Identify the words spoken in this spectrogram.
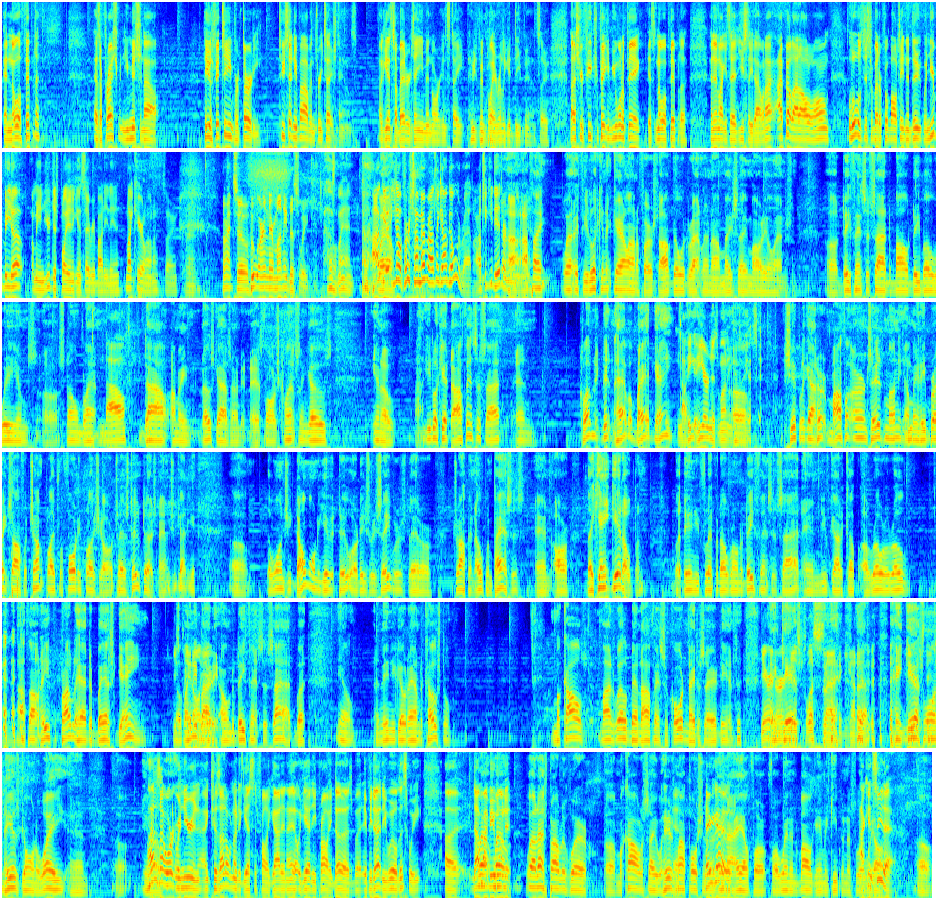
and Noah Fifita as a freshman, you missing out. He was 15 for 30, 275 and three touchdowns against a better team in Oregon State, who's been playing really good defense. So that's your future pick. If you want to pick, it's Noah Fifita. And then, like I said, you see that one. I, I felt that all along. Louisville's just a better football team than Duke. When you're beat up, I mean, you're just playing against everybody then, like Carolina. So, Right. All right. So who earned their money this week? oh man, I'll Well- give, you know, first time ever, I think I'll go with Rattler. I think he did earn the money. I, I man. think, well, if you're looking at Carolina first, I'll go with Rattler, and I may say Mario Anderson. Uh, defensive side of the ball, Debo Williams, uh, Stone Blanton, Dial. Dow. I mean, those guys earned it. As far as Clemson goes, you know, you look at the offensive side, and Klubnik didn't have a bad game. No, he, he earned his money. Uh, Shipley got hurt. Mafah earns his money. I mean, he breaks off a chunk play for 40 plus yards, has two touchdowns. You got to get uh, the ones you don't want to give it to are these receivers that are dropping open passes and are they can't get open. But then you flip it over on the defensive side, and you've got a couple a row a row. I thought he probably had the best game He's of anybody on the defensive side. But you know, and then you go down to Coastal. McCall's might as well have been the offensive coordinator Saturday, and Jarrett and earned guess- his plus. Uh, I think he got yeah, a. and guess one, his going away, and uh, you How does that work when you're in? Because I don't know that Guest has probably got in L yet. He probably does, but if he doesn't, he will this week. Uh, that well, might be well, one that. well, that's probably where uh, McCall will say, "Well, here's Yeah. my portion There of the go. NIL for for winning the ball game and keeping us where I can we see are." that. Oh,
